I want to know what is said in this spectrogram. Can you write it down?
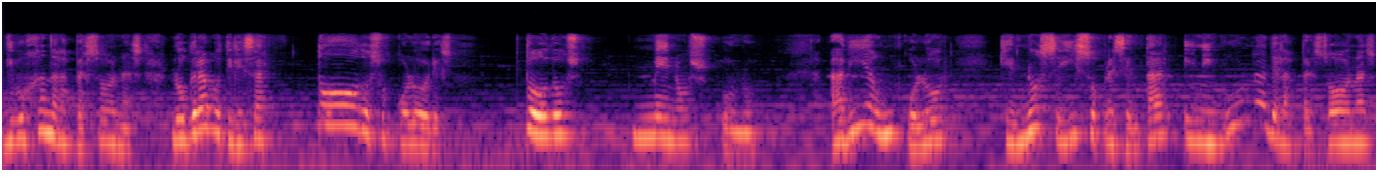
Dibujando a las personas, lograba utilizar todos sus colores, todos menos uno. Había un color que no se hizo presentar en ninguna de las personas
